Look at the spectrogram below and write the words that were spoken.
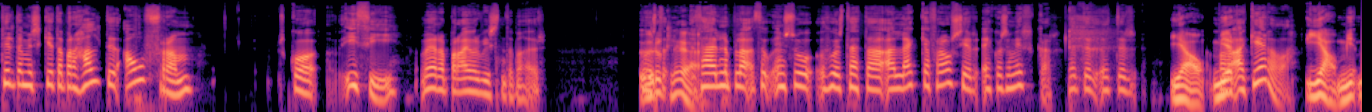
til dæmis geta bara haldið áfram, sko, í því, vera bara ævar veist, öruglega Það er nefnilega, þú, eins og, þú veist, þetta að leggja frá sér eitthvað sem virkar. Þetta er, þetta er Já, mér, að gera það. já mér,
